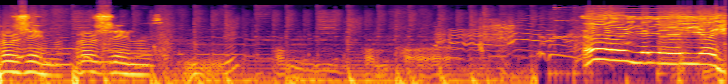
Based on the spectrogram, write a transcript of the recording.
Пружину, пружину. Ай-яй-яй-яй.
